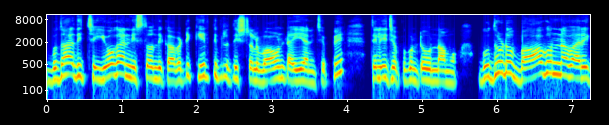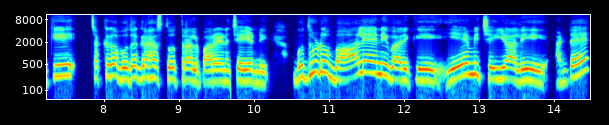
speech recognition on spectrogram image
బుధాదిత్య యోగాన్ని ఇస్తోంది కాబట్టి కీర్తి ప్రతిష్టలు బాగుంటాయి అని చెప్పి తెలియచెప్పుకుంటూ ఉన్నాము. బుధుడు బాగున్న వారికి చక్కగా బుధగ్రహ స్తోత్రాలు పారాయణ చేయండి. బుధుడు బాలేని వారికి ఏమి చెయ్యాలి? అంటే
